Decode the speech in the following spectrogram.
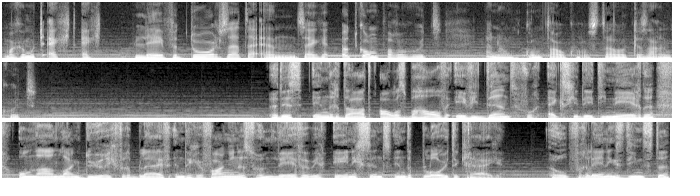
Maar je moet echt, echt blijven doorzetten en zeggen, het komt wel goed. En dan komt dat ook wel stelkens aan goed. Het is inderdaad allesbehalve evident voor ex-gedetineerden om na een langdurig verblijf in de gevangenis hun leven weer enigszins in de plooi te krijgen. Hulpverleningsdiensten,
